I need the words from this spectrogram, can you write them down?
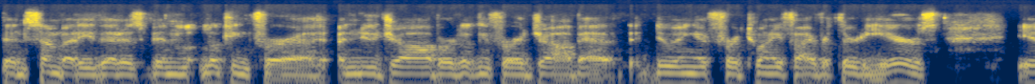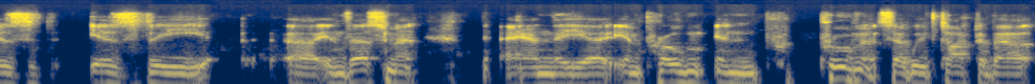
than somebody that has been looking for a, a new job or looking for a job at doing it for 25 or 30 years? Is is the uh, investment and the uh, improve, improvements that we've talked about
